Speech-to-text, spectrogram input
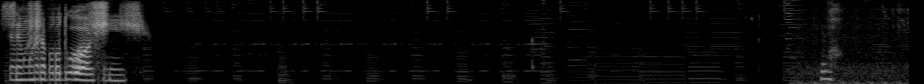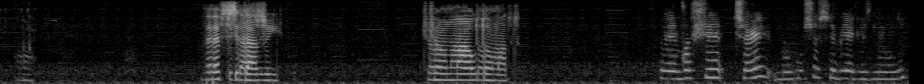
Se muszę podgłośnić. Wepsy gazuj. Czy on ma automat? E, Właśnie, czekaj, bo muszę sobie jak zmienić.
